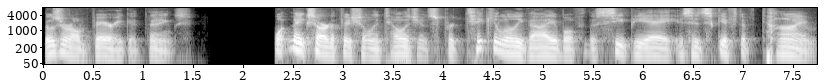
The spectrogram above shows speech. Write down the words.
Those are all very good things. What makes artificial intelligence particularly valuable for the CPA is its gift of time.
